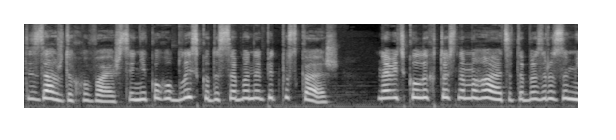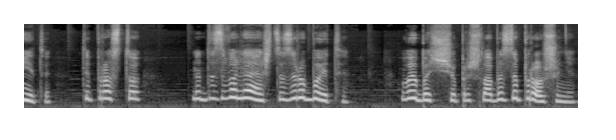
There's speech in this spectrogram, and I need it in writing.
Ти завжди ховаєшся, нікого близько до себе не підпускаєш, навіть коли хтось намагається тебе зрозуміти. Ти просто не дозволяєш це зробити. Вибач, що прийшла без запрошення.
